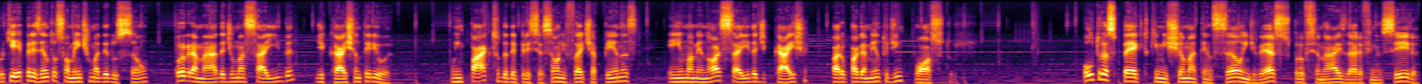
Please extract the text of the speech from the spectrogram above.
porque representam somente uma dedução programada de uma saída de caixa anterior. O impacto da depreciação reflete apenas em uma menor saída de caixa para o pagamento de impostos. Outro aspecto que me chama a atenção em diversos profissionais da área financeira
